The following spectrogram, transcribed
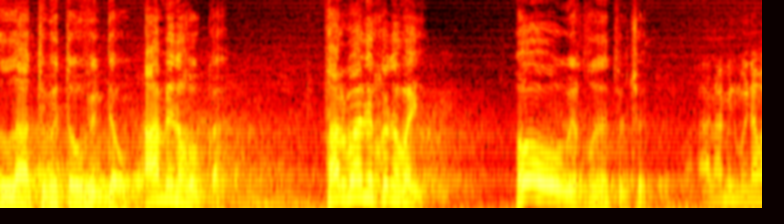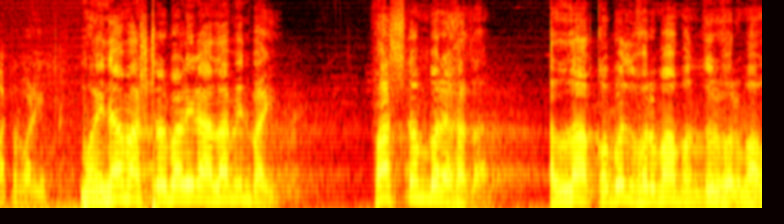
আল্লাহ তুমি তৌফিক দাও। আমিন হৌকা ফারবানি কোনো ভাই। হো একজনে তুলছ। আলামিন ময়না মাস্টার বাড়ির আলামিন ভাই। পাঁচ নম্বর এক হাজার। আল্লাহ কবুল ফরমাও মঞ্জুর ফরমাও।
